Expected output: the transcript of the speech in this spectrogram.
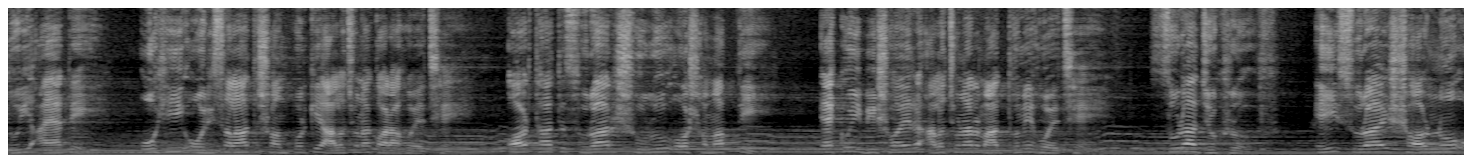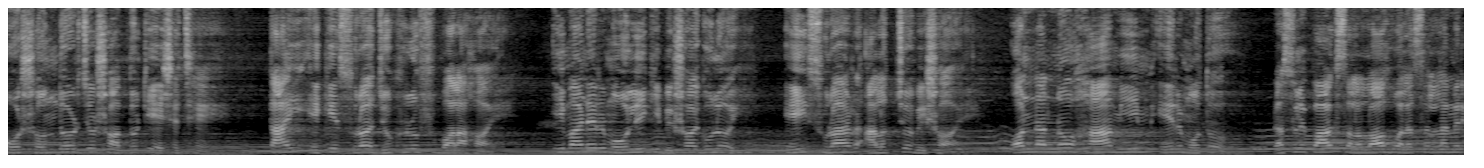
দুই আয়াতে ওহি ও রিসালাত সম্পর্কে আলোচনা করা হয়েছে। অর্থাৎ সুরার শুরু ও সমাপ্তি একই বিষয়ের আলোচনার মাধ্যমে হয়েছে। সুরা জুখরুফ, এই সুরায় স্বর্ণ ও সৌন্দর্য শব্দটি এসেছে। তাই একে সুরা জুখরুফ বলা হয়। ইমানের মৌলিক বিষয়গুলোই এই সুরার আলোচ্য বিষয়। অন্যান্য হা মিম এর মতো রাসুল পাক আলাইসাল্লামের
